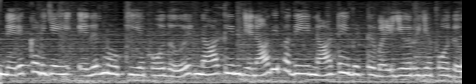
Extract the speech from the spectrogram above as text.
நெருக்கடியை எதிர்நோக்கிய போது நாட்டின் ஜனாதிபதி நாட்டை விட்டு வெளியேறிய போது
